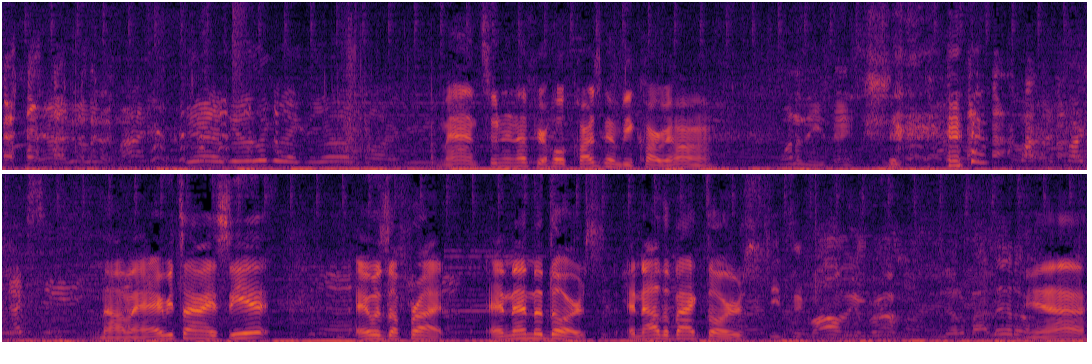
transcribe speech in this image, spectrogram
yeah, it's gonna look like mine. Yeah, it's gonna look like the other car, dude. Man, soon enough your whole car's gonna be carbon, huh? One of these days. Park next to you. no man, every time I see it, it was the front, and then the doors, and now the back doors. Keeps evolving, bro. Little by little. Yeah.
